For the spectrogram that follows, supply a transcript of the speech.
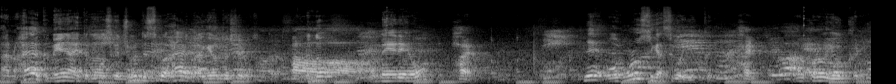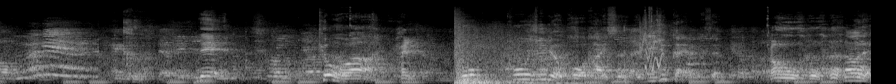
あの早く見えないと思うんですけど自分ですごい早く上げようとしてるんですの命令を。はい。でお下ろす時はすごいゆっくり。はい。これをゆっくり。で今日ははい。高高重量高回数で20回やるんですよなので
